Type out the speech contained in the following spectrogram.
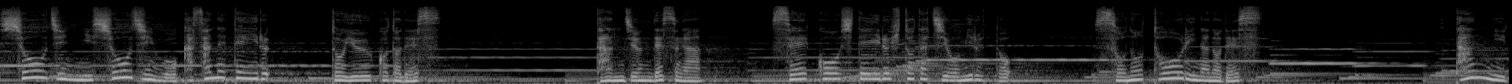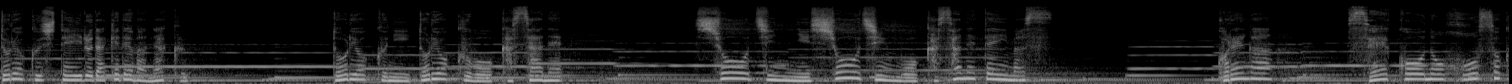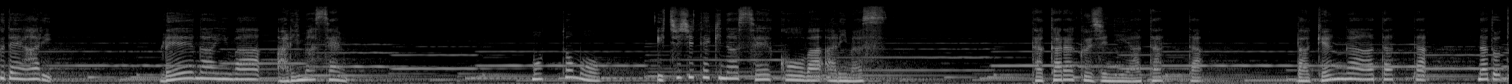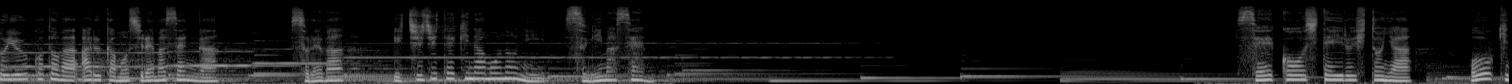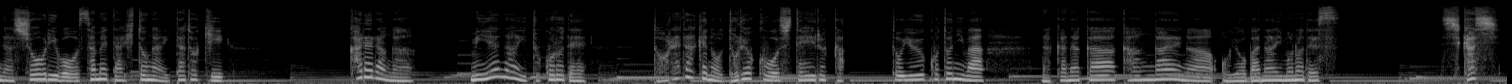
精進に精進を重ねているということです。単純ですが成功している人たちを見るとその通りなのです。単に努力しているだけではなく努力に努力を重ね精進に精進を重ねています。これが成功の法則であり例外はありません。最も一時的な成功はあります。宝くじに当たった馬券が当たったなどということはあるかもしれませんがそれは一時的なものに過ぎません。成功している人や大きな勝利を収めた人がいた時彼らが見えないところでどれだけの努力をしているかということにはなかなか考えが及ばないものです。しかし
